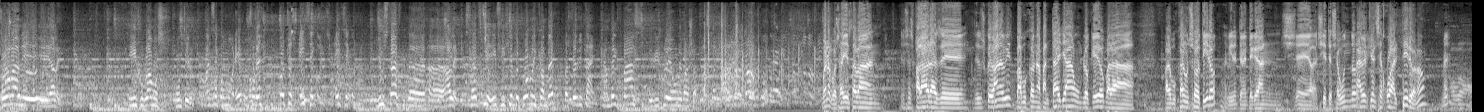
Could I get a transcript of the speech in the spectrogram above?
Zoran y, y Ale y jugamos un tiro One second more, eh? One Okay. second. 8 seconds. 8 seconds. You start, uh, uh, Alec, start here. If you have the problem, come back, but every time, come back pass, if we play only one shot. Bueno, pues ahí estaban esas palabras de, de Dusko Ivanovic. Va a buscar una pantalla, un bloqueo para, para buscar un solo tiro. Evidentemente quedan 7 segundos. A ver quién se juega el tiro, ¿no? ¿Eh? O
